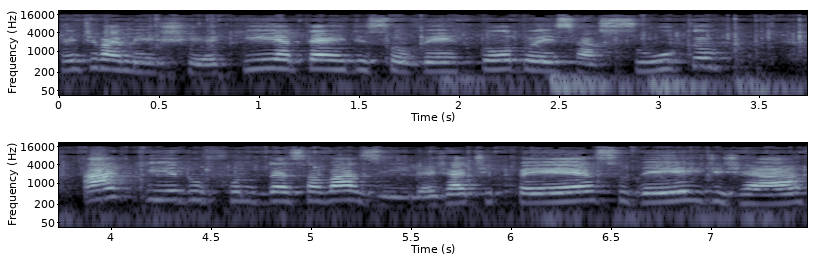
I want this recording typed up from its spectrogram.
A gente vai mexer aqui até dissolver todo esse açúcar aqui do fundo dessa vasilha. Já te peço desde já,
